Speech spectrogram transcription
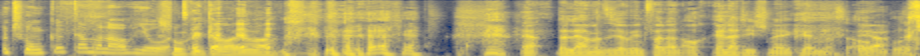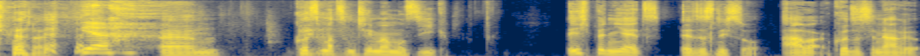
Und schunkeln kann man auch Jod. Schunkeln kann man immer. ja, da lernt man sich auf jeden Fall dann auch relativ schnell kennen. Das ist ja auch Ja. ein großer Vorteil. Ja. Ähm, kurz mal zum Thema Musik. Ich bin jetzt, es ist nicht so, aber kurzes Szenario.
